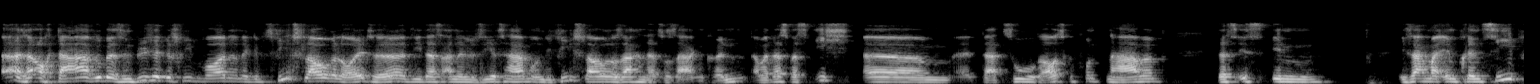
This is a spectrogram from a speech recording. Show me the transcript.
Also auch darüber sind Bücher geschrieben worden und da gibt es viel schlauere Leute, die das analysiert haben und die viel schlauere Sachen dazu sagen können. Aber das, was ich ähm, dazu rausgefunden habe, das ist im, ich sag mal, im Prinzip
